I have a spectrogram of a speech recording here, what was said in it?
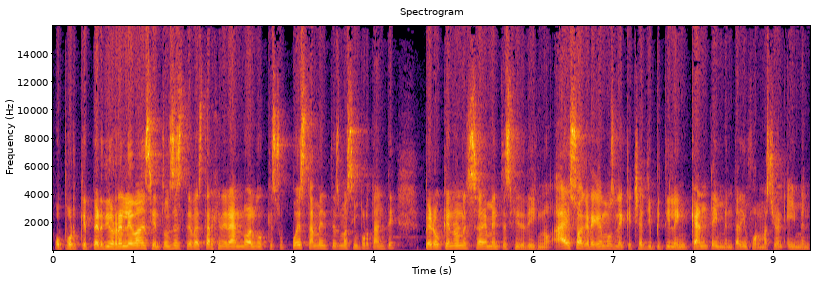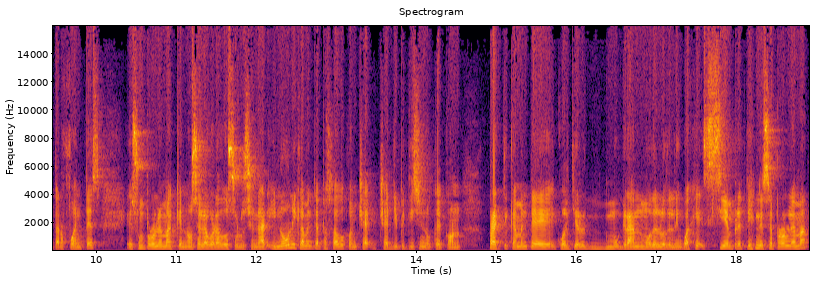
o porque perdió relevancia. Entonces te va a estar generando algo que supuestamente es más importante, pero que no necesariamente es fidedigno. A eso agreguémosle que ChatGPT le encanta inventar información e inventar fuentes. Es un problema que no se ha logrado solucionar y no únicamente ha pasado con ChatGPT, sino que con prácticamente cualquier gran modelo de lenguaje siempre tiene ese problema.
